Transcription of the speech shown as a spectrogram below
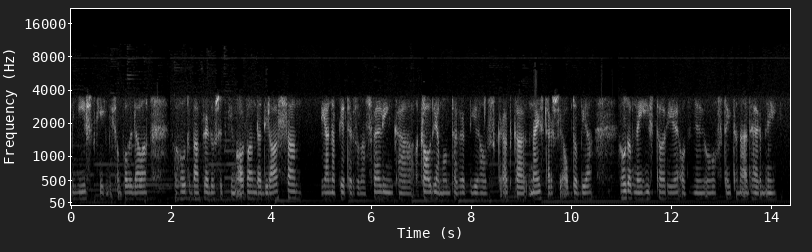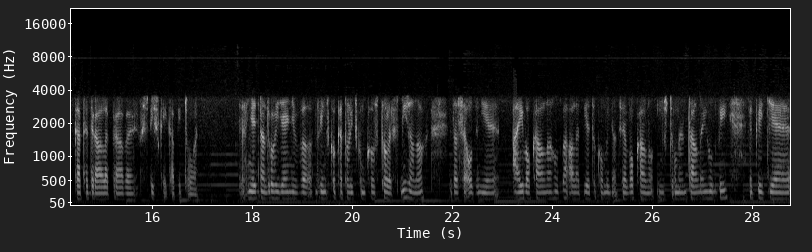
mnížských, by som povedala, hudba predovšetkým Orlanda di Lassa, Jana Petersona Svelinka, Claudia Monteverdiho, zkrátka najstaršie obdobia hudobnej histórie odznejú v tejto nádhernej katedrále práve v Spišskej kapitule. Hneď na druhý deň v rímsko-katolickom kostole v Smižanoch zase odznie aj vokálna hudba, ale je to kombinácia vokálno-instrumentálnej hudby, kde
